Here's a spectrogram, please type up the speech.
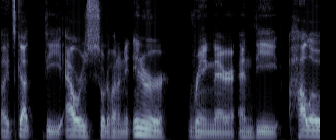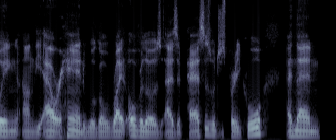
uh, it's got the hours sort of on an inner ring there, and the hollowing on the hour hand will go right over those as it passes, which is pretty cool. And then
